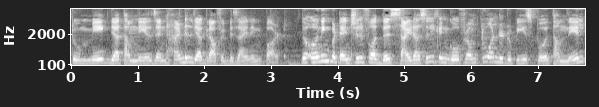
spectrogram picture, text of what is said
to make their thumbnails and handle their graphic designing part. The earning potential for this side hustle can go from 200 rupees per thumbnail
